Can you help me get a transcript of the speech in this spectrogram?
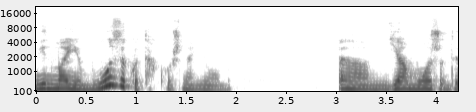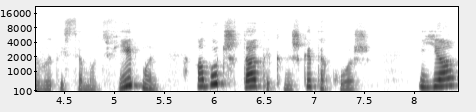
Він має музику також на ньому. Ем, я можу дивитися мультфільми або читати книжки також. Я,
